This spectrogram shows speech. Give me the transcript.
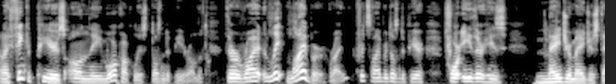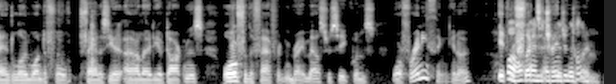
And I think appears mm. on the Moorcock list, doesn't appear on the top. There are right, Li- Leiber, right? Fritz Leiber doesn't appear for either his major, major standalone wonderful fantasy Our Lady of Darkness, or for the Fafhrd and Grey Mouser sequence, or for anything, you know. It well, reflects and, a change in time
